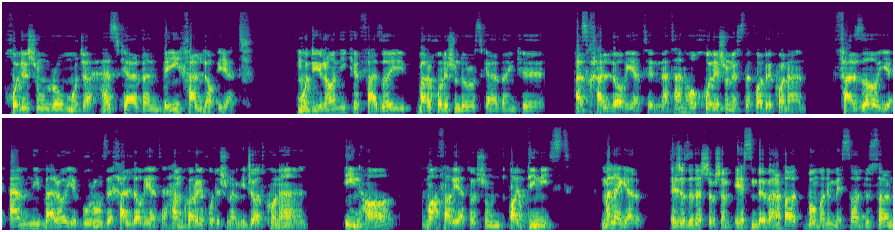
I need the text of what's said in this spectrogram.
خودشون رو مجهز کردن به این خلاقیت. مدیرانی که فضایی برای خودشون درست کردن که از خلاقیت نه تنها خودشون استفاده کنن فضای امنی برای بروز خلاقیت همکارای خودشون هم ایجاد کنن اینها موفقیتاشون عادی نیست. من اگر اجازه داشته باشم اسم ببرم فقط به عنوان مثال دوست دارم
